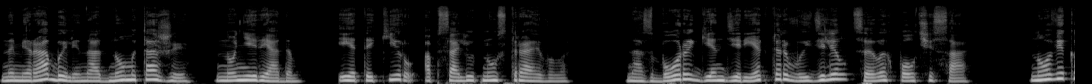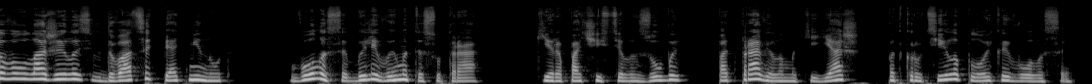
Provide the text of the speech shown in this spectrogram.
Номера были на одном этаже, но не рядом, и это Киру абсолютно устраивало. На сборы гендиректор выделил целых полчаса. Новикова уложилась в 25 минут. Волосы были вымыты с утра. Кира почистила зубы, подправила макияж, подкрутила плойкой волосы.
